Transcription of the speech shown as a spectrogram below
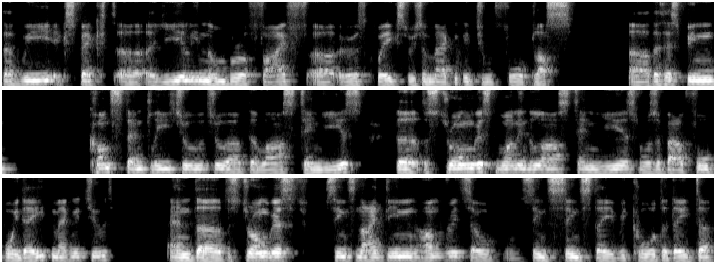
that we expect uh, a yearly number of five uh, earthquakes with a magnitude four plus. Uh, that has been constantly through, throughout the last 10 years. The, the strongest one in the last 10 years was about 4.8 magnitude. And uh, the strongest since 1900, so since since they record the data,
